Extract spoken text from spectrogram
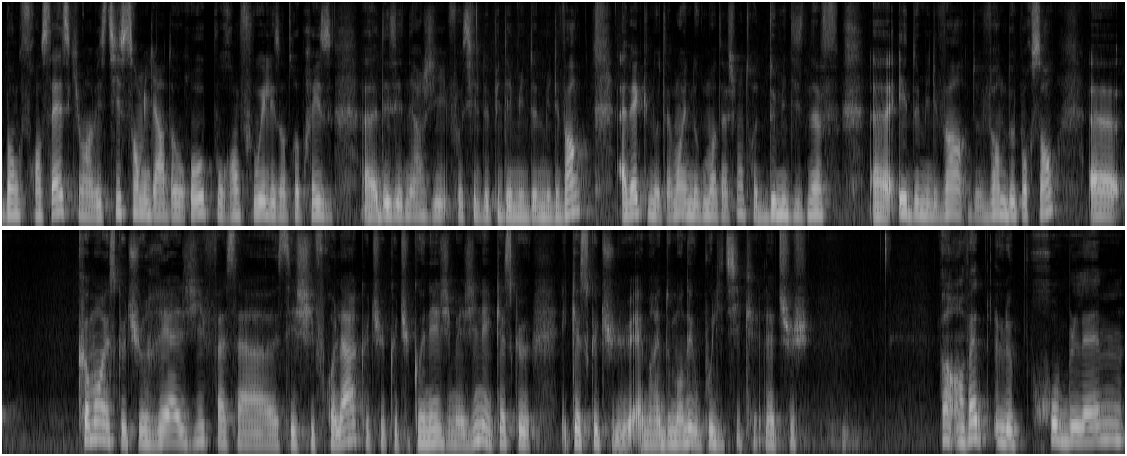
banques françaises qui ont investi 100 milliards d'euros pour renflouer les entreprises des énergies fossiles depuis 2020, avec notamment une augmentation entre 2019 et 2020 de 22 Comment est-ce que tu réagis face à ces chiffres-là que tu, que tu connais, j'imagine, et qu'est-ce que, qu'est-ce que tu aimerais demander aux politiques là-dessus? En fait, le problème,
